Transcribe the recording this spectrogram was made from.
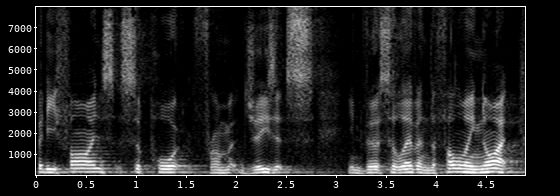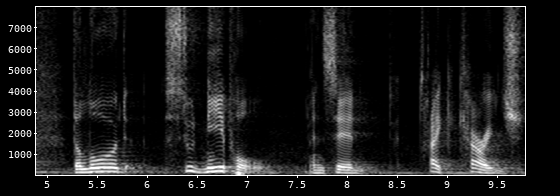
but he finds support from Jesus. In verse 11, the following night, the Lord stood near Paul and said, Take courage.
